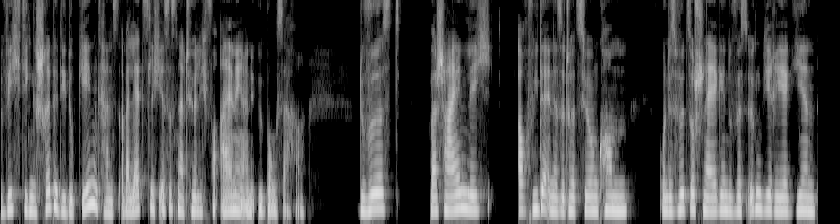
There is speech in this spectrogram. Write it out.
wichtigen Schritte, die du gehen kannst, aber letztlich ist es natürlich vor allen Dingen eine Übungssache. Du wirst wahrscheinlich auch wieder in eine Situation kommen und es wird so schnell gehen, du wirst irgendwie reagieren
